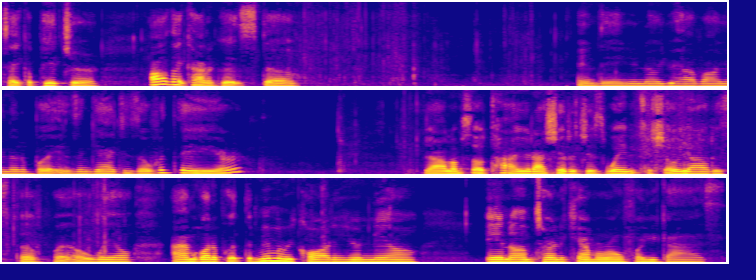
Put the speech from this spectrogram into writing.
take a picture all that kind of good stuff. And then, you know, you have all your little buttons and gadgets over there. Y'all, I'm so tired. I should have just waited to show y'all this stuff, but oh well. I'm going to put the memory card in here now and um turn the camera on for you guys.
